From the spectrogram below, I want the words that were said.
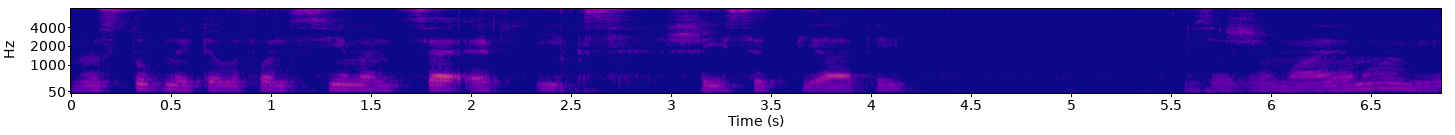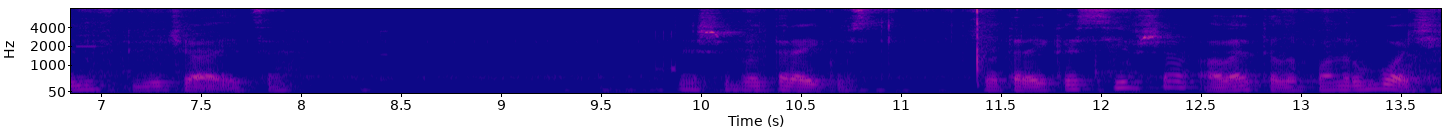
Наступний телефон Siemens CFX 65. Зажимаємо, він включається. Пише батарейку. Батарейка сівша, але телефон робочий.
